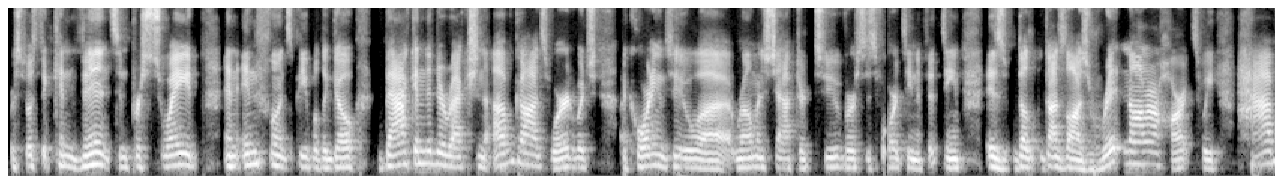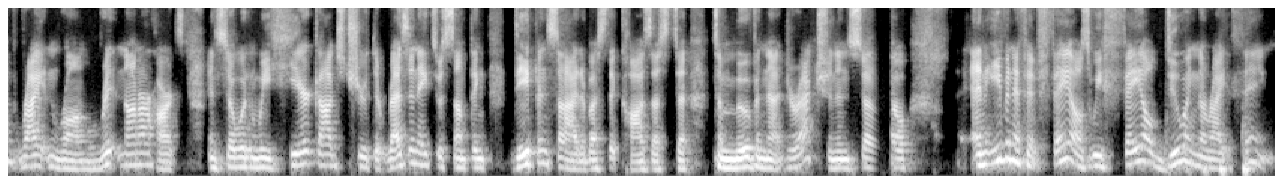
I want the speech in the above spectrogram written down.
We're supposed to convince and persuade and influence people to go back in the direction of God's word, which according to uh, Romans chapter 2, verses 14 and 15, is the, God's law is written on our hearts. We have right and wrong written on our hearts. And so when we hear God's truth, it resonates with something deep inside of us that causes us to, to move in that direction. And so, and even if it fails, we fail doing the right thing.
